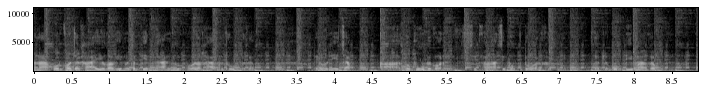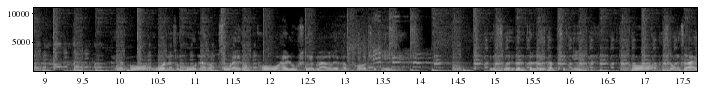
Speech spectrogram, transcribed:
อนาคตก็จะขายอยู่ครับเห็นว่าจะเปลี่ยนงานอยู่เพราะราคามันถูกนะครับ แต่วันนี้จับตัวผู้ไปก่อน 15-16 ตัวนะครับ จัดระบบดีมากครับแพะก็อ้วนสมบูรณ์นะครับ สวยครับพ่อให้ลูกสวยมากเลยครับพ่อชุดนี้ สวยๆกันไปเลยครับชุดนี้ ก็สงสัย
